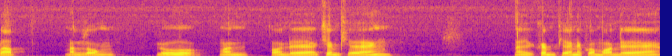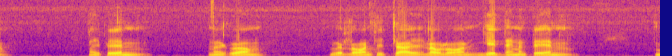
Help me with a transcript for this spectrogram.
ปรับมันหลง รู้ มันอ่อนแอเข้มแข็งในเข้มแข็งในความอ่อนแอให้เป็นในความ เดือดร้อนจิตใจเล่าร้อน เย็นให้มันเป็นโบ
